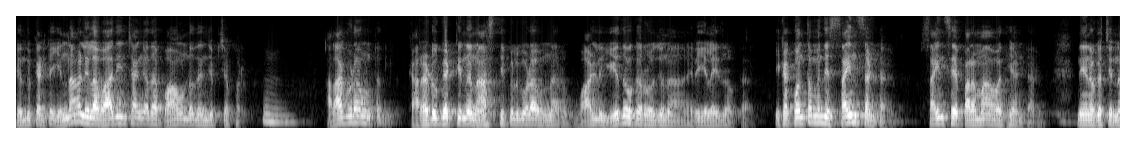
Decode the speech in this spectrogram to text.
ఎందుకంటే ఇన్నాళ్ళు ఇలా వాదించాం కదా బాగుండదని చెప్పి చెప్పరు. అలా కూడా ఉంటుంది. కరడుగట్టిన నాస్తికులు కూడా ఉన్నారు. వాళ్ళు ఏదో ఒక రోజున రియలైజ్ అవుతారు. ఇక కొంతమంది సైన్స్ అంటారు. సైన్సే పరమావధి అంటారు. నేను ఒక చిన్న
